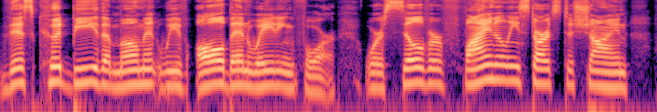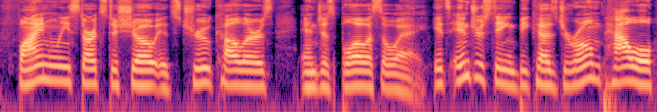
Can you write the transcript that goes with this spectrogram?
this could be the moment we've all been waiting for, where silver finally starts to shine finally starts to show its true colors and just blow us away. It's interesting because Jerome Powell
